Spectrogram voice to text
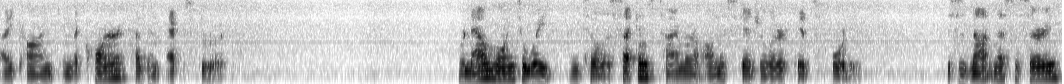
icon in the corner has an X through it. We're now going to wait until the seconds timer on the scheduler hits 40. This is not necessary,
